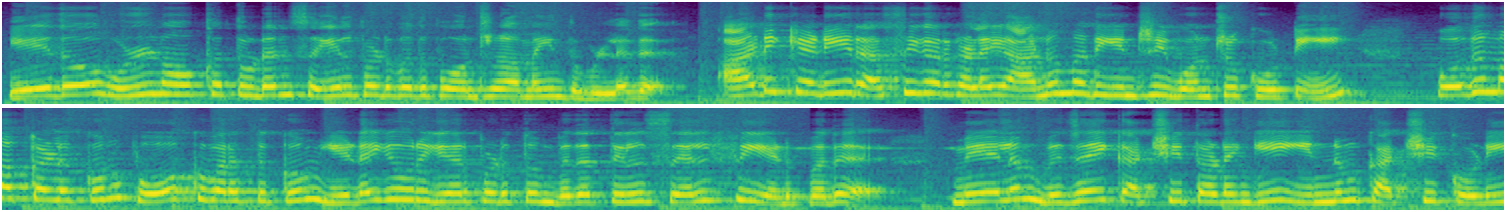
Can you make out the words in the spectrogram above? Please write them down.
ஏதோ உள்நோக்கத்துடன் செயல்படுவது போன்று அமைந்துள்ளது. அடிக்கடி ரசிகர்களை அனுமதியின்றி ஒன்று கூட்டி பொதுமக்களுக்கும் போக்குவரத்துக்கும் இடையூறு ஏற்படுத்தும் விதத்தில் செல்ஃபி எடுப்பது. மேலும் விஜய் கட்சி தொடங்கி இன்னும் கட்சி கொடி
